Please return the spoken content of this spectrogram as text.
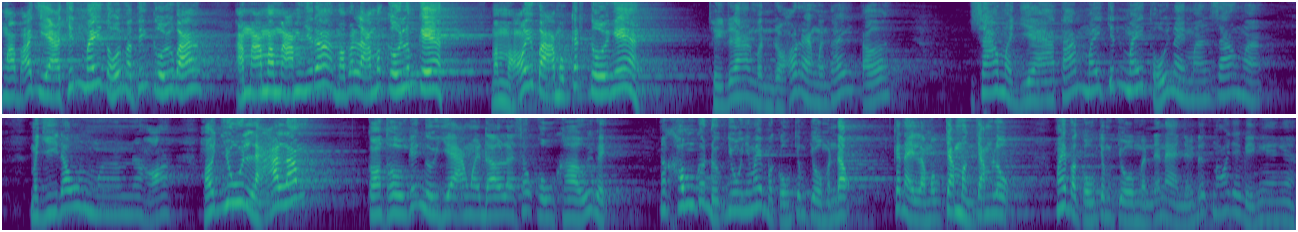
mà bà già chín mấy tuổi mà tiếng cười của bà? Ầm ầm ầm ầm vậy đó mà bà làm nó cười lắm kia mà mỗi bà một cách cười nghe. Thì ra mình rõ ràng mình thấy trời ơi sao mà già tám mấy chín mấy tuổi này mà sao mà mà gì đâu mà họ họ vui lạ lắm. Còn thường cái người già ngoài đời là sao khù khờ quý vị? Nó không có được vui như mấy bà cụ trong chùa mình đâu. Cái này là một trăm phần trăm luôn. Mấy bà cụ trong chùa mình đây nè, những đức nói cho vị nghe nha.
